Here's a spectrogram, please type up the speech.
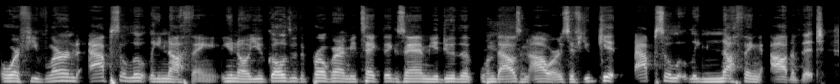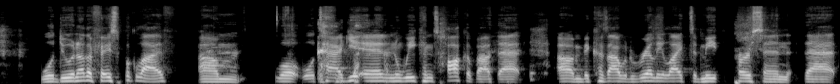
or if you've learned absolutely nothing, you know, you go through the program, you take the exam, you do the 1000 hours. If you get absolutely nothing out of it, we'll do another Facebook live. Um, we'll, we'll tag you in and we can talk about that. Um, because I would really like to meet the person that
